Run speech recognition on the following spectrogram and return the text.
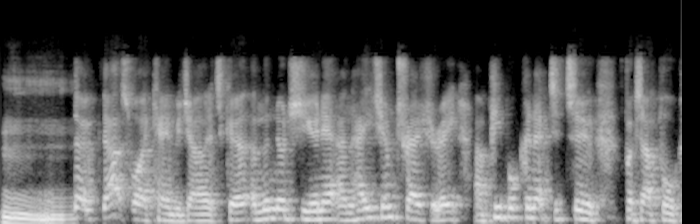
Mm. So that's why Cambridge Analytica and the Nudge Unit and HM Treasury and people connected to, for example,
